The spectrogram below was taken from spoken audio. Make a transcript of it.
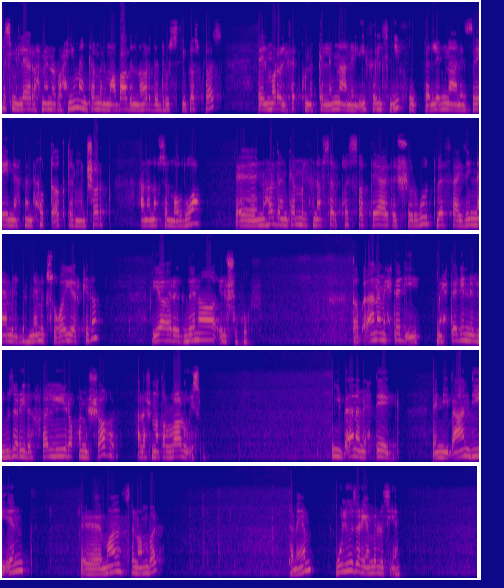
بسم الله الرحمن الرحيم. هنكمل مع بعض النهارده دروس سي بلس بلس المرة اللي فاتت كنا اتكلمنا عن ال if else if واتكلمنا عن إزاي إن إحنا نحط أكتر من شرط على نفس الموضوع. آه النهارده هنكمل في نفس القصة بتاعة الشروط بس عايزين نعمل برنامج صغير كده يعرض لنا الشهور. طب أنا محتاج إيه؟ محتاج إن ال user يدخل لي رقم الشهر علشان أطلع له اسمه. يبقى أنا محتاج إن يبقى عندي int month number تمام؟ وال user يعمل له cin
